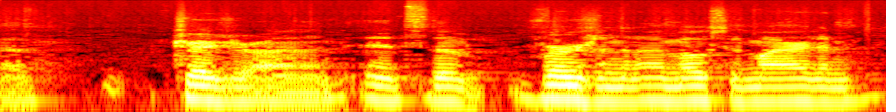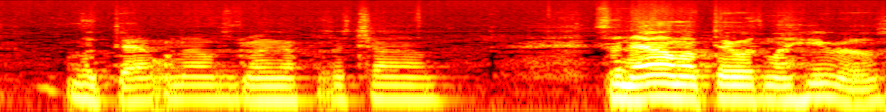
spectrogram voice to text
of Treasure Island. And it's the version that I most admired and looked at when I was growing up as a child. So now I'm up there with my heroes.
